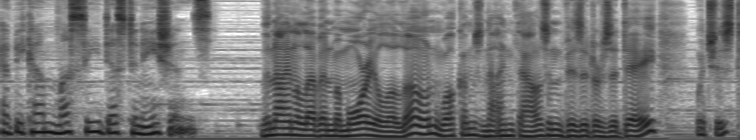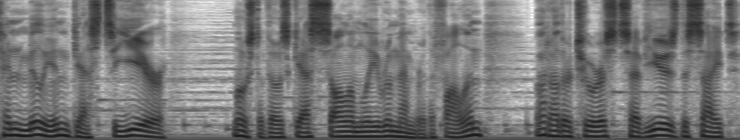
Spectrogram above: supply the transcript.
have become must see destinations. The 9 11 Memorial alone welcomes 9,000 visitors a day, which is 10 million guests a year. Most of those guests solemnly remember the fallen, but other tourists have used the site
